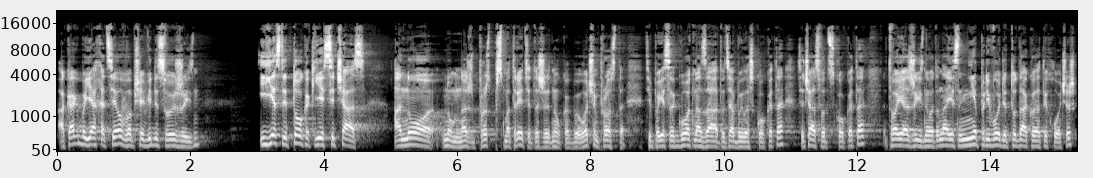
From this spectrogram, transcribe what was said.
а как бы я хотел вообще видеть свою жизнь? И если то, как есть сейчас – оно, ну, надо просто посмотреть, это же, ну, как бы очень просто. Типа, если год назад у тебя было сколько-то, сейчас вот сколько-то, твоя жизнь, вот она, если не приводит туда, куда ты хочешь,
